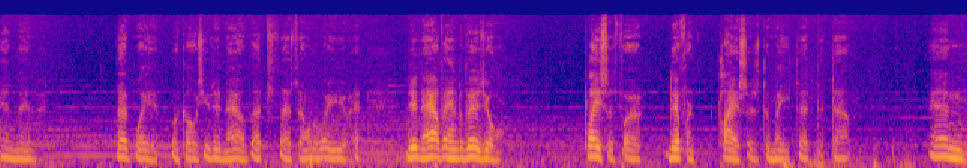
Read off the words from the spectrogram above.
in the, that way because you didn't have, that's, that's the only way you had, you didn't have individual places for different classes to meet at the time. And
